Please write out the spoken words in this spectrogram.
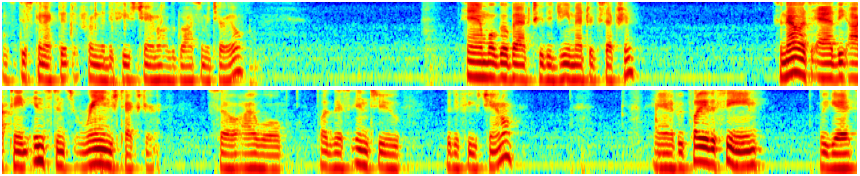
Let's disconnect it from the diffuse channel of the glossy material. And we'll go back to the geometric section. So now let's add the Octane instance range texture. So I will plug this into the diffuse channel. And if we play the scene, we get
